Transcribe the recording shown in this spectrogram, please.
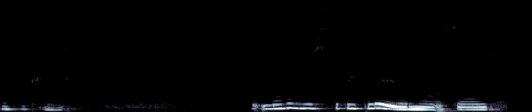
It never used to be blue on the outside.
